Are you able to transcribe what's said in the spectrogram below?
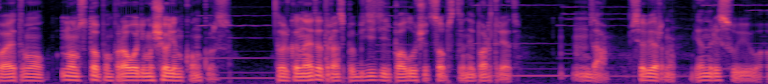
поэтому нон-стопом проводим еще один конкурс. Только на этот раз победитель получит собственный портрет. Да, все верно, я нарисую его.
